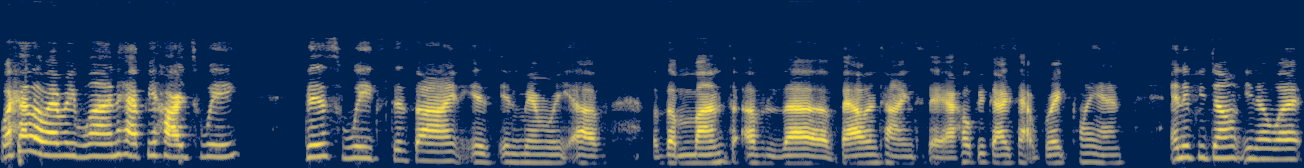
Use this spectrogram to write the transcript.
Well, hello everyone. Happy Hearts Week. This week's design is in memory of the month of love, Valentine's Day. I hope you guys have great plans. And if you don't, you know what?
